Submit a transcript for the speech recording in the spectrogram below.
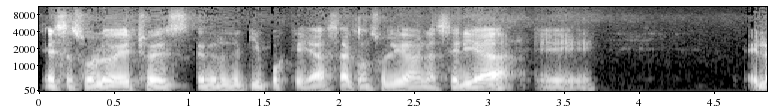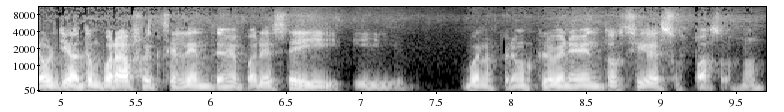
ese solo de hecho es, de los equipos que ya se ha consolidado en la Serie A. Eh, la última temporada fue excelente, me parece, y, bueno, esperemos que el Benevento siga esos pasos, ¿no?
